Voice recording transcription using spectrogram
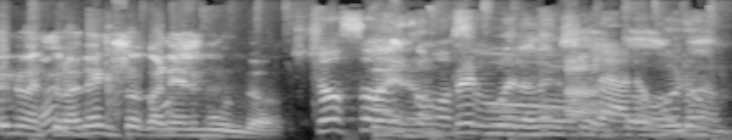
es nuestro ¿Cuántas nexo con el mundo. Yo soy Bueno, como Pecu su. era el nexo de claro, todo.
